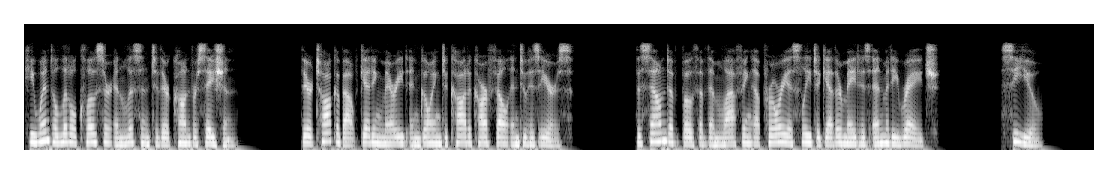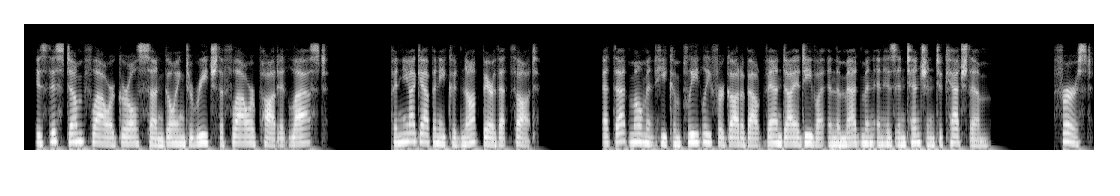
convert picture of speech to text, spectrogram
He went a little closer and listened to their conversation. Their talk about getting married and going to Kadakar fell into his ears. The sound of both of them laughing uproariously together made his enmity rage. See you! Is this dumb flower girl's son going to reach the flower pot at last? Panyagapani could not bear that thought. At that moment he completely forgot about Vandiyadeva and the madman and his intention to catch them. First,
